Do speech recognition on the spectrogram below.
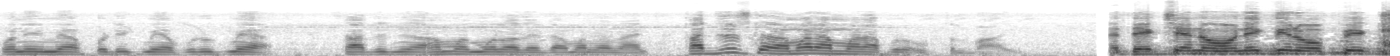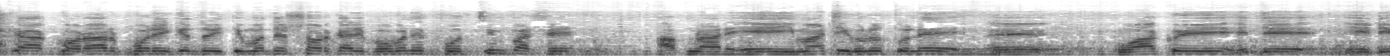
পনির মিয়া ফটিক মিয়া ফুরুক মিয়া আহমদ এটা আমার নাই। আমার আমার ভাই। দেখছেন, অনেকদিন অপেক্ষা করার পরে কিন্তু ইতিমধ্যে সরকারি ভবনের পশ্চিম পাশে আপনার এই মাটিগুলো তুলে ওয়াক হয়ে যে এটি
